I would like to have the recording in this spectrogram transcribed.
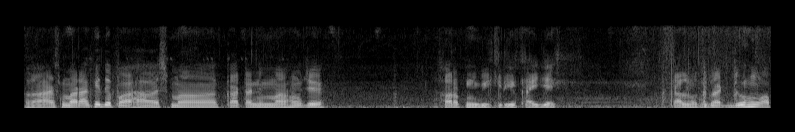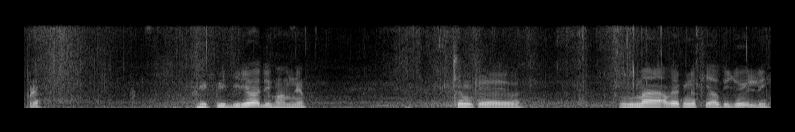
હાંસમાં રાખી દે પણ હાંસમાં કાંટાનીમાં શું છે? હરફની બીકરી ખાઈ જાય. કાલનો દિવાટ જોઉં આપણે. એક બીજી રહેવા દેવું અમને કેમ કે એમાં આવે કે નથી આવતી જોઈ લઈ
